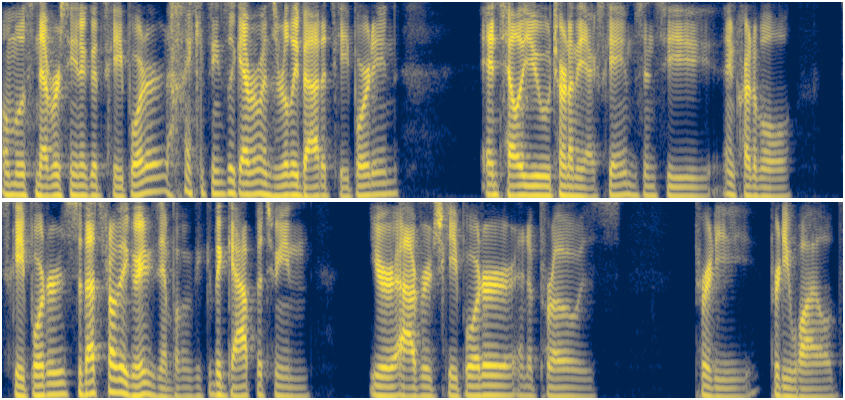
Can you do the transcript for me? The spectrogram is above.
almost never seen a good skateboarder. Like it seems like everyone's really bad at skateboarding until you turn on the X Games and see incredible skateboarders. So that's probably a great example. The gap between your average skateboarder and a pro is pretty pretty wild.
